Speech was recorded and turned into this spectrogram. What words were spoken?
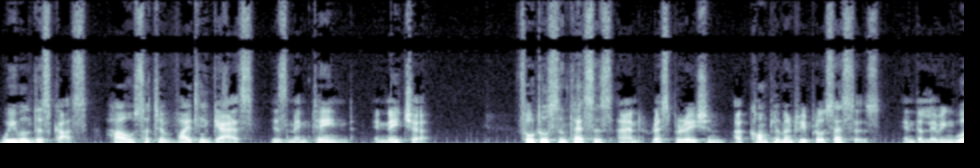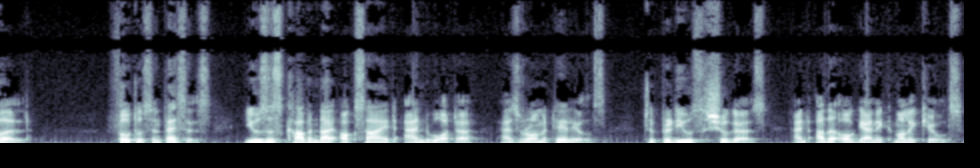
We will discuss how such a vital gas is maintained in nature. Photosynthesis and respiration are complementary processes in the living world. Photosynthesis uses carbon dioxide and water as raw materials to produce sugars and other organic molecules.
